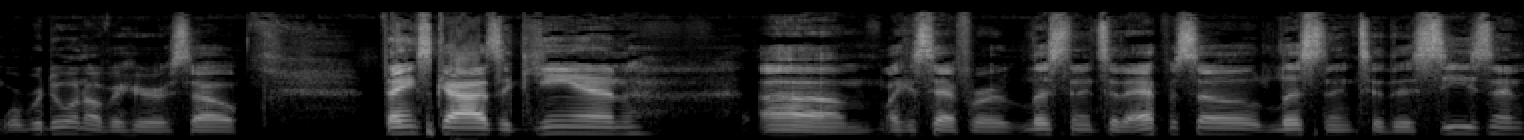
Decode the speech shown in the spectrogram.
what we're doing over here. So, thanks guys again. Um, like I said, for listening to the episode, listening to this season.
